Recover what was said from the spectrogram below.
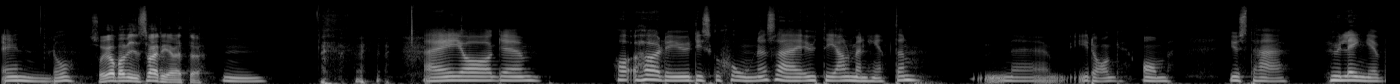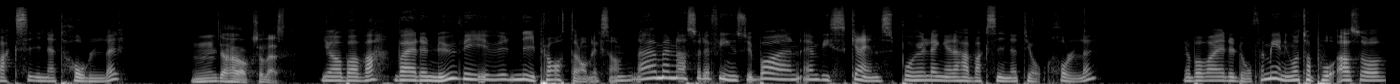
Ändå. så jobbar vi i Sverige vet du. Mm. Nej, jag eh, hörde ju diskussioner så här ute i allmänheten mm, eh, idag om just det här hur länge vaccinet håller. Mm, det har jag också läst. Jag bara va? Vad är det nu vi, ni pratar om liksom? Nej men alltså det finns ju bara en, en viss gräns på hur länge det här vaccinet håller. Jag bara vad är det då för mening att ta på, alltså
